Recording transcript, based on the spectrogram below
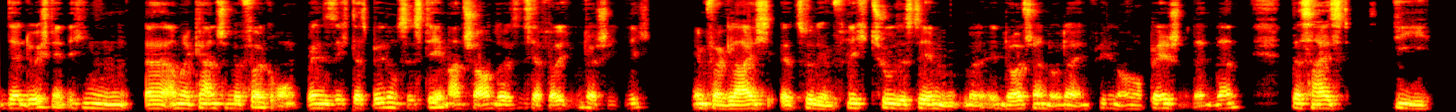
der durchschnittlichen äh, amerikanischen Bevölkerung. Wenn Sie sich das Bildungssystem anschauen, so ist es ja völlig unterschiedlich im Vergleich äh, zu dem Pflichtschulsystem äh, in Deutschland oder in vielen europäischen Ländern. Das heißt, die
